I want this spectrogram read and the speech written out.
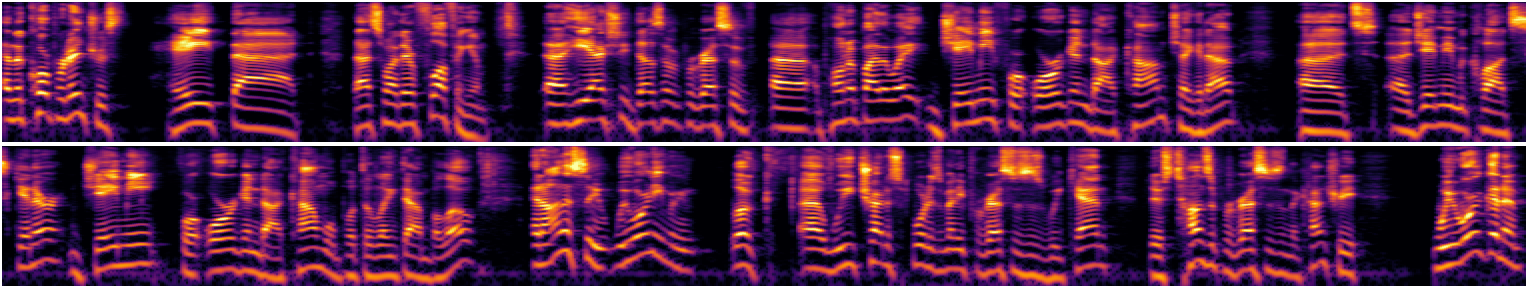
And the corporate interests hate that. That's why they're fluffing him. Uh, he actually does have a progressive uh, opponent, by the way. JamieForOregon.com. Check it out. Uh, it's uh, Jamie McLeod Skinner. JamieForOregon.com. We'll put the link down below. And honestly, we weren't even look. Uh, we try to support as many progressives as we can. There's tons of progressives in the country. We weren't gonna.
